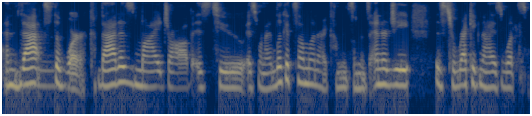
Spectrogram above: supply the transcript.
And that's mm. the work that is my job is to is when i look at someone or i come in someone's energy is to recognize what's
